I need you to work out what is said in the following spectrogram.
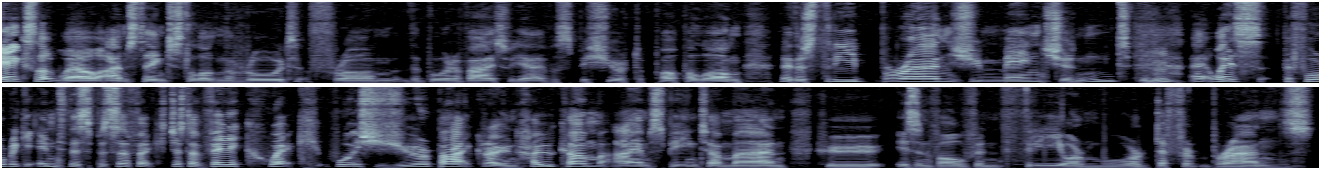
Excellent. Well, I'm staying just along the road from the Beau Rivage, so yeah, I will be sure to pop along. Now, there's three brands you mentioned. Mm-hmm. Uh, let's before we get into the specific, just a very quick. What is your background? How come I am speaking to a man who is involved in three or more different brands?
